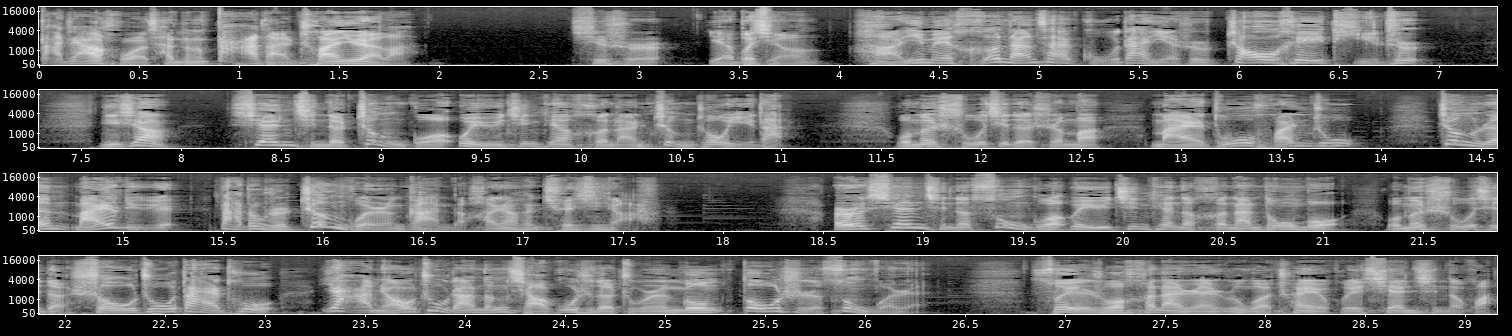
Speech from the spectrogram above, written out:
大家伙才能大胆穿越了。其实也不行哈，因为河南在古代也是招黑体制。你像先秦的郑国位于今天河南郑州一带，我们熟悉的什么买椟还珠、郑人买履，那都是郑国人干的，好像很缺心眼儿。而先秦的宋国位于今天的河南东部，我们熟悉的守株待兔、揠苗助长等小故事的主人公都是宋国人。所以说，河南人如果穿越回先秦的话，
